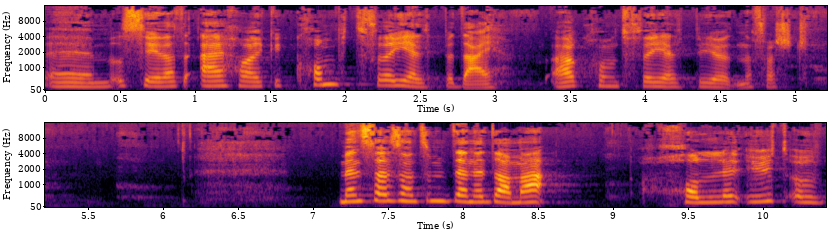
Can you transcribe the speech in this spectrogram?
eh, og sier at 'jeg har ikke kommet for å hjelpe deg'. Jeg har kommet for å hjelpe jødene først. Men så er det sånn at denne dama holder ut og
